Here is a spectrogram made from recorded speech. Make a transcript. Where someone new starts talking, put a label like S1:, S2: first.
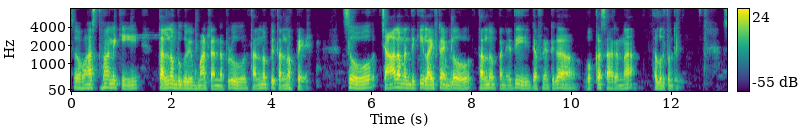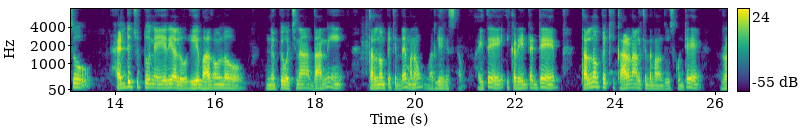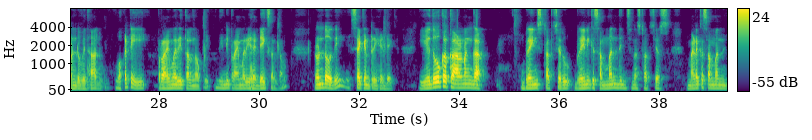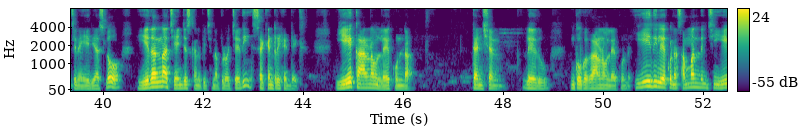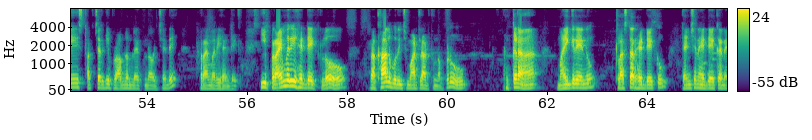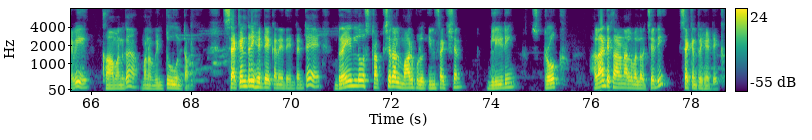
S1: So వాస్తవానికి తలనొప్పి గురించి మాట్లాడినప్పుడు తలనొప్పి తలనొప్పే. సో చాలామందికి లైఫ్ టైంలో తలనొప్పి అనేది డెఫినెట్గా ఒక్కసారన్నా తగులుతుంటుంది. సో హెడ్ చుట్టూ ఉన్న ఏరియాలో ఏ భాగంలో నొప్పి వచ్చినా దాన్ని తలనొప్పి కిందే మనం వర్గీకరిస్తాం. అయితే ఇక్కడ ఏంటంటే తలనొప్పికి కారణాల కింద మనం తీసుకుంటే రెండు విధాలు. ఒకటి ప్రైమరీ తలనొప్పి దీన్ని ప్రైమరీ హెడేక్స్ అంటాం. రెండవది సెకండరీ హెడేక్. ఏదో ఒక కారణంగా బ్రెయిన్ స్ట్రక్చరు బ్రెయిన్కి సంబంధించిన స్ట్రక్చర్స్ మెడకు సంబంధించిన ఏరియాస్లో ఏదన్నా చేంజెస్ కనిపించినప్పుడు వచ్చేది సెకండరీ హెడేక్. ఏ కారణం లేకుండా టెన్షన్ లేదు ఇంకొక కారణం లేకుండా ఏది లేకుండా సంబంధించి ఏ స్ట్రక్చర్కి ప్రాబ్లం లేకుండా వచ్చేదే ప్రైమరీ హెడేక్ ఈ ప్రైమరీ హెడేక్లో రకాల గురించి మాట్లాడుతున్నప్పుడు ఇక్కడ migraine cluster headache tension headache అనేవి కామన్గా మనం వింటూ ఉంటాం. సెకండరీ హెడేక్ అనేది ఏంటంటే బ్రెయిన్లో స్ట్రక్చరల్ మార్పులు ఇన్ఫెక్షన్ బ్లీడింగ్ స్ట్రోక్ అలాంటి కారణాల వల్ల వచ్చేది సెకండరీ హెడేక్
